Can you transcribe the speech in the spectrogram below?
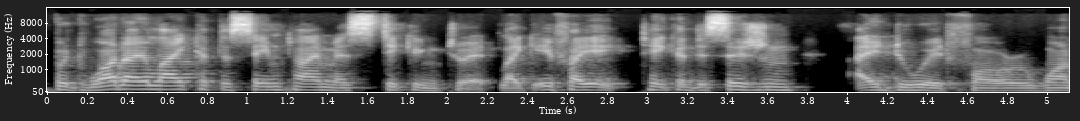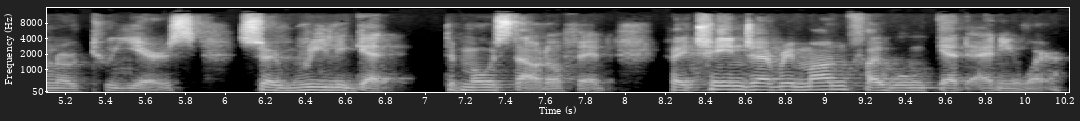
but what I like at the same time is sticking to it. Like if I take a decision, I do it for one or two years. So I really get the most out of it. If I change every month, I won't get anywhere.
